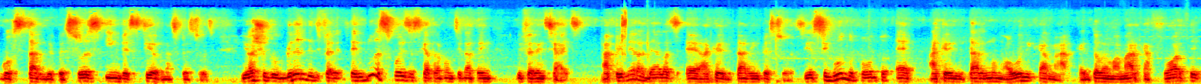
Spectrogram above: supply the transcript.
gostar de pessoas e investir nas pessoas. E eu acho que o grande diferente. Tem duas coisas que a Tramontina tem diferenciais. A primeira delas é acreditar em pessoas. E o segundo ponto é acreditar numa única marca. Então, é uma marca forte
